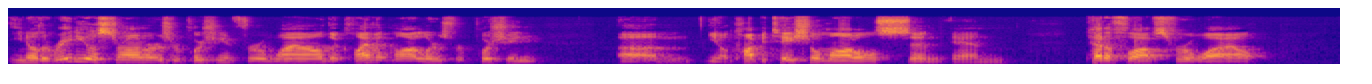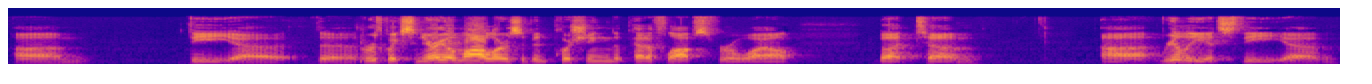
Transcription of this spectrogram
you know, the radio astronomers were pushing it for a while. The climate modelers were pushing, um, you know, computational models and and petaflops for a while. Um, the uh, the earthquake scenario modelers have been pushing the petaflops for a while, but um, uh, really it's the um,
